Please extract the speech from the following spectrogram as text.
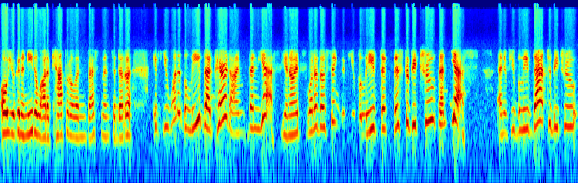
oh, you're going to need a lot of capital and investments and da. da. If you want to believe that paradigm, then yes, you know it's one of those things. If you believe that this to be true, then yes, and if you believe that to be true,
